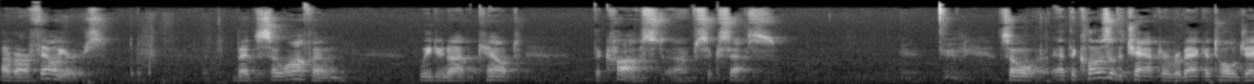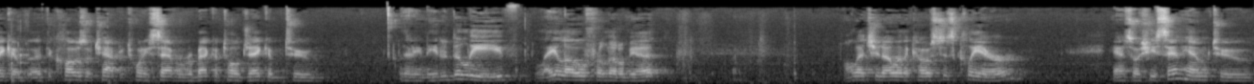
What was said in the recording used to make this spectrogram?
of our failures. But so often, we do not count the cost of success. So at the close of the chapter, Rebecca told Jacob, at the close of chapter 27, Rebecca told Jacob to that he needed to leave, lay low for a little bit. I'll let you know when the coast is clear. And so she sent him to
